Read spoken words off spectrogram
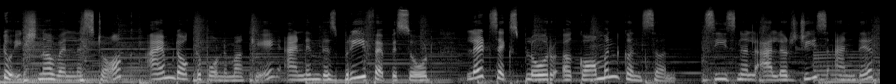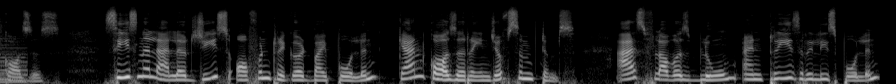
to Ikshana Wellness Talk. I am Dr. Purnima K, and in this brief episode, let's explore a common concern seasonal allergies and their causes. Seasonal allergies, often triggered by pollen, can cause a range of symptoms. As flowers bloom and trees release pollen,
